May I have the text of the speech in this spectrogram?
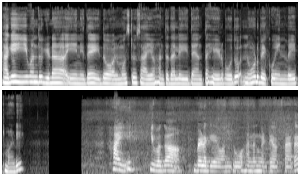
ಹಾಗೆ ಈ ಒಂದು ಗಿಡ ಏನಿದೆ, ಇದು ಆಲ್ಮೋಸ್ಟು ಸಾಯೋ ಹಂತದಲ್ಲಿ ಇದೆ ಅಂತ ಹೇಳ್ಬೋದು. ನೋಡಬೇಕು ಇನ್ನು ವೆಯ್ಟ್ ಮಾಡಿ. ಹಾಯ್ ಇವಾಗ ಬೆಳಗ್ಗೆ ಒಂದು ಹನ್ನೊಂದು ಗಂಟೆ ಆಗ್ತಾ ಇದೆ.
